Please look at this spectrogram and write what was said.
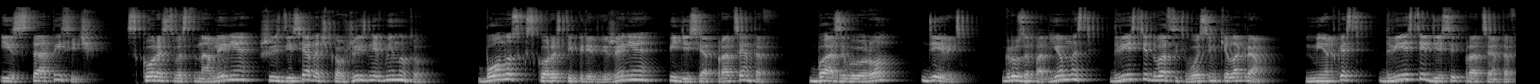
из 100 тысяч. Скорость восстановления 60 очков жизни в минуту. Бонус к скорости передвижения 50%. Базовый урон 9. Грузоподъемность 228 кг. Меткость 210%.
